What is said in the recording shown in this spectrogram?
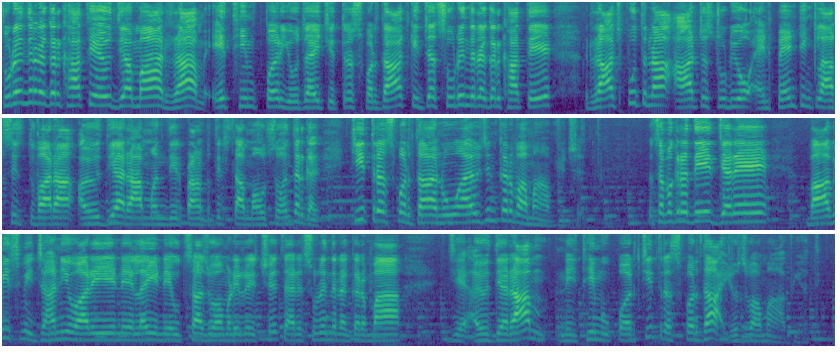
સુરેન્દ્રનગર ખાતે અયોધ્યામાં રામ એ થીમ પર યોજાઈ ચિત્ર સ્પર્ધા કે જ્યાં સુરેન્દ્રનગર ખાતે રાજપૂતના art studio and painting classes દ્વારા અયોધ્યા રામ મંદિર પ્રાણ પ્રતિષ્ઠા મહોત્સવ અંતર્ગત ચિત્ર સ્પર્ધાનું આયોજન કરવામાં આવ્યું છે. તો સમગ્ર દેશ જ્યારે બાવીસમી જાન્યુઆરીને લઈને ઉત્સાહ જોવા મળી રહ્યો છે, ત્યારે સુરેન્દ્રનગરમાં જે અયોધ્યા રામની થીમ ઉપર ચિત્ર સ્પર્ધા યોજવામાં આવી હતી.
